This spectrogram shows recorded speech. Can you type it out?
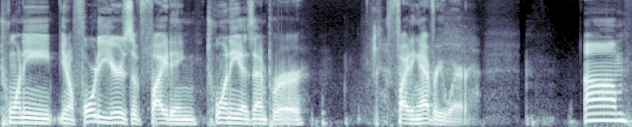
Twenty, you know, forty years of fighting, twenty as emperor, fighting everywhere. Um,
